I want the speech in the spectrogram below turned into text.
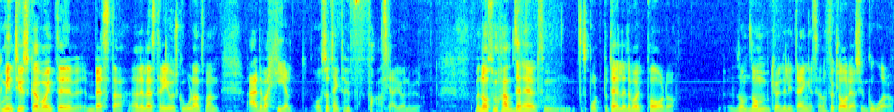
Och min tyska var inte bästa. Jag hade läst tre år i skolan. Så man, nej, det var helt... Och så tänkte jag, hur fan ska jag göra nu då? Men de som hade det här liksom, sporthotellet, det var ett par då. De, de kunde lite engelska. De förklarade hur jag skulle gå då.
